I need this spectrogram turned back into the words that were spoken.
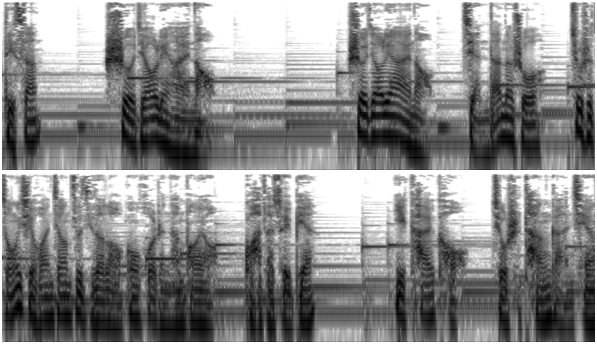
第三，社交恋爱脑。社交恋爱脑，简单的说。就是总喜欢将自己的老公或者男朋友挂在嘴边，一开口就是谈感情、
